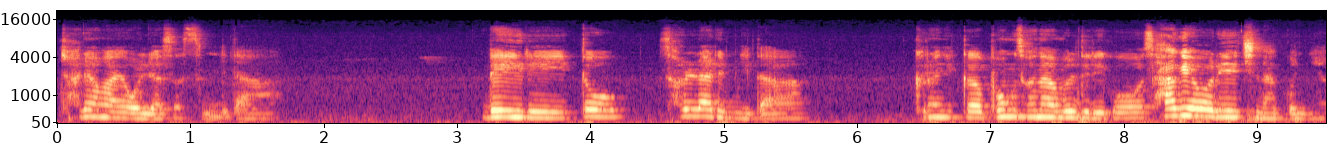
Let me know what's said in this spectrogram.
촬영하여 올렸었습니다. 내일이 또 설날입니다. 그러니까 봉소나무를 드리고 4개월이 지났군요.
